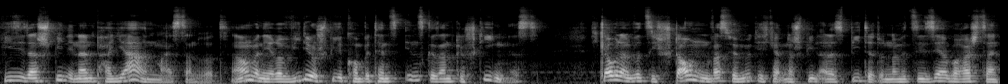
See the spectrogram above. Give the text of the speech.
wie sie das Spiel in ein paar Jahren meistern wird, ja, wenn ihre Videospielkompetenz insgesamt gestiegen ist. Ich glaube, dann wird sie staunen, was für Möglichkeiten das Spiel alles bietet und dann wird sie sehr überrascht sein,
